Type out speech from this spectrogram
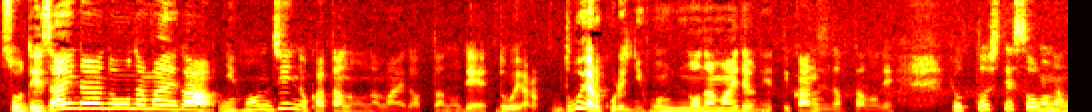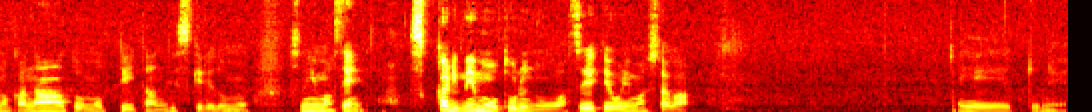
そう、デザイナーのお名前が日本人の方のお名前だったので、どうやら、どうやらこれ日本の名前だよねって感じだったので、ひょっとしてそうなのかなと思っていたんですけれども、すみません。すっかりメモを取るのを忘れておりましたが、えー、っとね、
